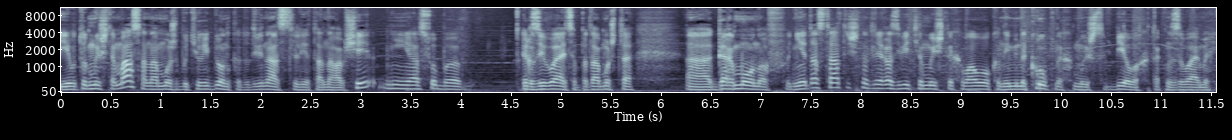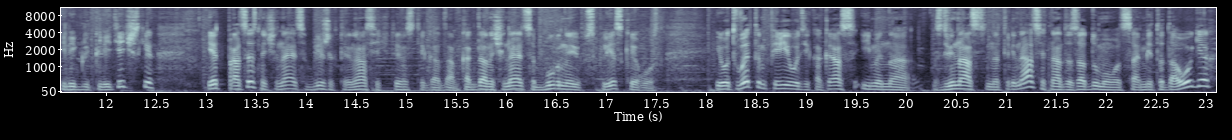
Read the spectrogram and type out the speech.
И вот мышечная масса, она может быть у ребенка до 12 лет, она вообще не особо развивается, потому что э, гормонов недостаточно для развития мышечных волокон, именно крупных мышц, белых так называемых, или гликолитических. И этот процесс начинается ближе к 13-14 годам, когда начинается бурный всплеск и рост. И вот в этом периоде как раз именно с 12 на 13 надо задумываться о методологиях,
